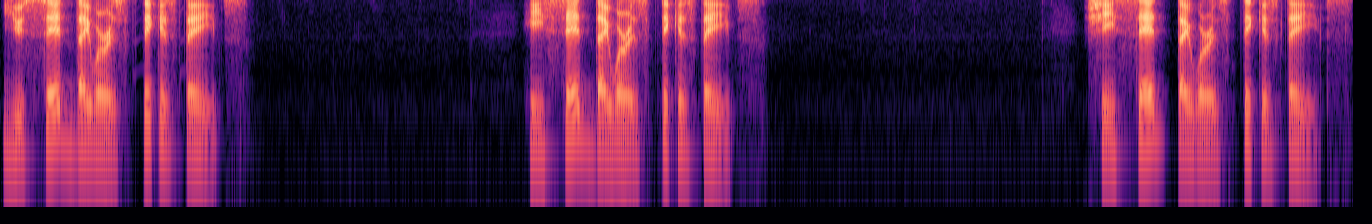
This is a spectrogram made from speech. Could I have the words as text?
You said they were as thick as thieves. He said they were as thick as thieves. She said they were as thick as thieves.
